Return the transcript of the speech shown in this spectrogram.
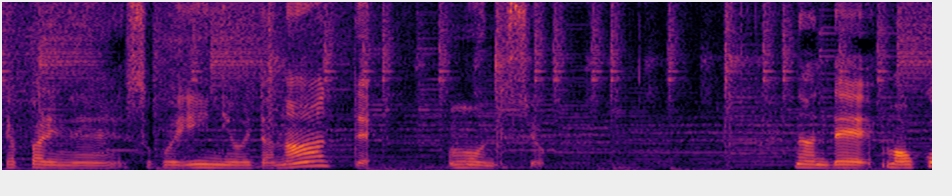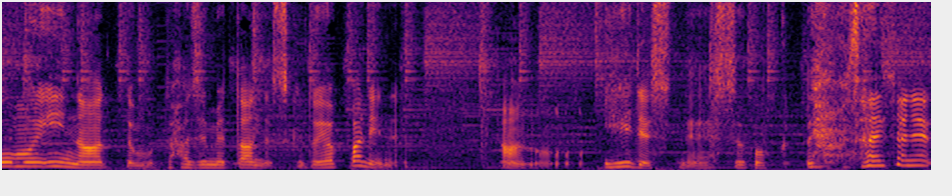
やっぱりねすごいいい匂いだなって思うんですよ。なんで、まあ、お香もいいなって思って始めたんですけどやっぱりねあのいいですねすごく。最初に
